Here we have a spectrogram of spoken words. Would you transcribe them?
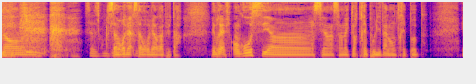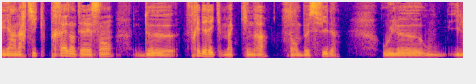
Non, non, non. Ça se ça me, revient, ça me reviendra plus tard. Mais bref, en gros, c'est un, c'est un, c'est un acteur très polyvalent, très pop. Et il y a un article très intéressant de Frédéric McKindra dans BuzzFeed où il, où il,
